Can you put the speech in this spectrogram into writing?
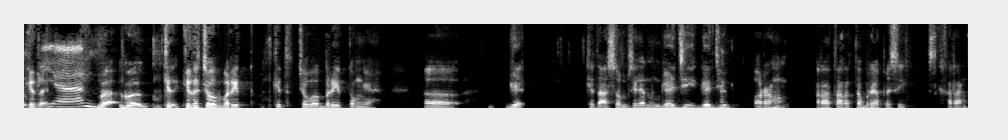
kita- gua gua kita, kita coba berit kita coba berhitung ya Eh, ga- kita asumsikan gaji gaji orang rata-rata berapa sih sekarang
